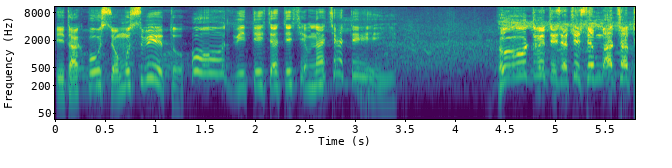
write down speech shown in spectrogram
І так по всьому світу. О, 2017. У 2017.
